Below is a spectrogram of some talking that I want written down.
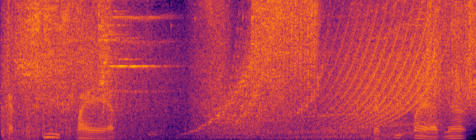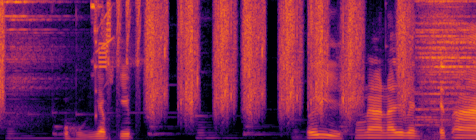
แพ็คที่แปดแพ็คที่แปดนะฮะ โอ้โหเงียบกริบเฮ้ย ข้างหน้าน่าจะเป็น SR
